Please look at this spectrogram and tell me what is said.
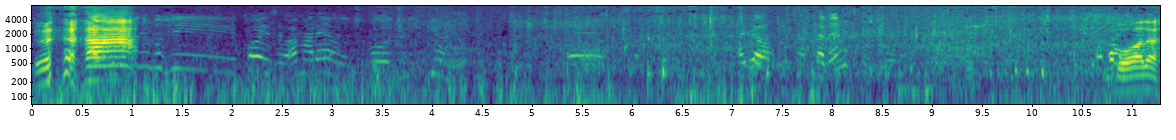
ônibus de coisa, amarelo, tipo de filme. É... Ali, ó. Tá vendo? bora.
